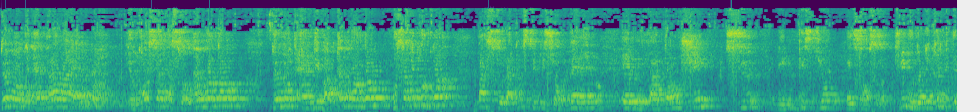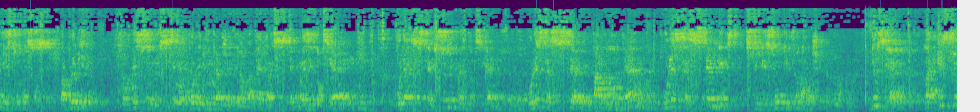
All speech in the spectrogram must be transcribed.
demande un travail de concertation important, demande un débat important. Vous savez pourquoi? Parce que la constitution pérenne, elle va trancher sur les questions essentielles. Je vais vous donner quelques questions essentielles. La première, est-ce que le système politique algérien va être un système présidentiel ou un système semi-présidentiel ou est-ce un système parlementaire ou est-ce un système mixte C'est une question qu'il faut recherche. Deuxième, la question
